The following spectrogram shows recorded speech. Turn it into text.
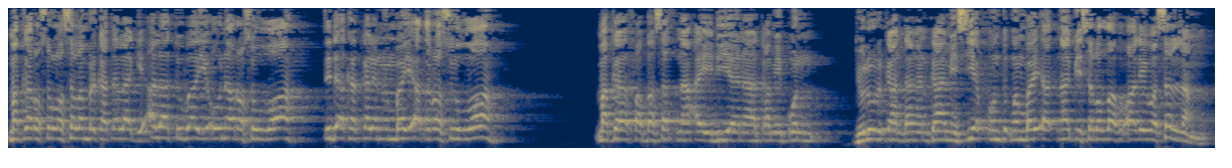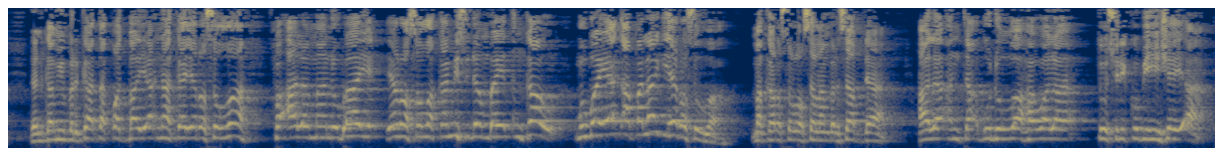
Maka Rasulullah SAW berkata lagi, "Ala tubayyi'una Rasulullah? Tidakkah kalian membaiat Rasulullah?" Maka fabasatna aydiyana kami pun julurkan tangan kami siap untuk membaiat Nabi sallallahu alaihi wasallam. Dan kami berkata qad bayana ka ya Rasulullah? Fa alama nubayy ya Rasulullah kami sudah membayat engkau. Membayat apa lagi ya Rasulullah? Maka Rasulullah SAW bersabda ala an ta'budullaha wa la tusyriku bihi syai'a.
